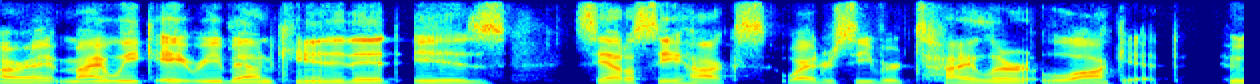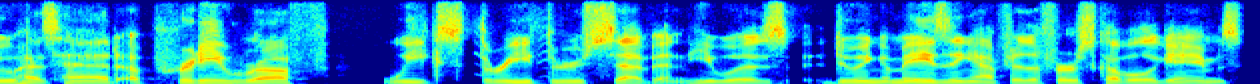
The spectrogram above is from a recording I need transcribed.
All right. My week eight rebound candidate is Seattle Seahawks wide receiver Tyler Lockett, who has had a pretty rough weeks three through seven. He was doing amazing after the first couple of games,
